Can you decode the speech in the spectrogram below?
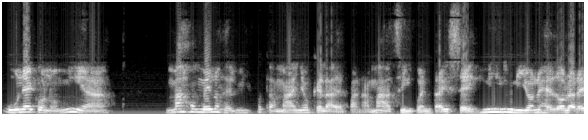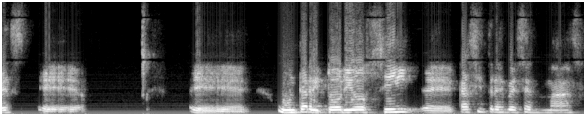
una economía más o menos del mismo tamaño que la de Panamá, 56 mil millones de dólares. eh, eh, un territorio, sí, eh, casi tres veces más,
